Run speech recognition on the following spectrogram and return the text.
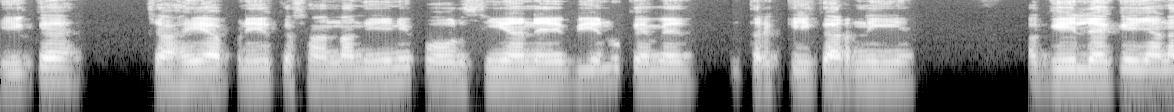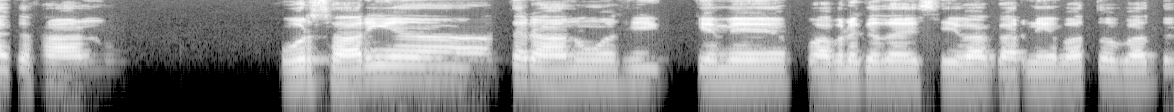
ਠੀਕ ਹੈ? ਚਾਹੇ ਆਪਣੀਆਂ ਕਿਸਾਨਾਂ ਦੀਆਂ ਜਿਹੜੀਆਂ ਪਾਲਿਸੀਆਂ ਨੇ ਵੀ ਇਹਨੂੰ ਕਿਵੇਂ ਤਰੱਕੀ ਕਰਨੀ ਹੈ। ਅੱਗੇ ਲੈ ਕੇ ਜਾਣਾ ਕਿਸਾਨ ਨੂੰ। ਹੋਰ ਸਾਰੀਆਂ ਧਿਰਾਂ ਨੂੰ ਅਸੀਂ ਕਿਵੇਂ ਪਬਲਿਕ ਦਾ ਸੇਵਾ ਕਰਨੀ ਹੈ, ਵੱਧ ਤੋਂ ਵੱਧ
